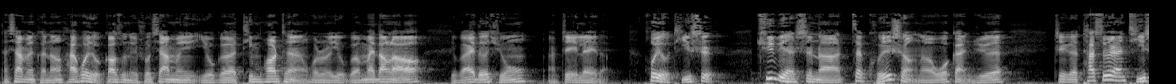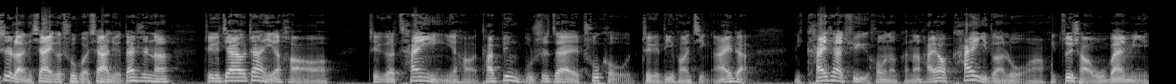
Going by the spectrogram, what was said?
它下面可能还会有告诉你说下面有个 Tim Horton 或者有个麦当劳，有个爱德熊啊这一类的会有提示。区别是呢，在魁省呢，我感觉这个它虽然提示了你下一个出口下去，但是呢，这个加油站也好，这个餐饮也好，它并不是在出口这个地方紧挨着，你开下去以后呢，可能还要开一段路啊，最少五百米。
